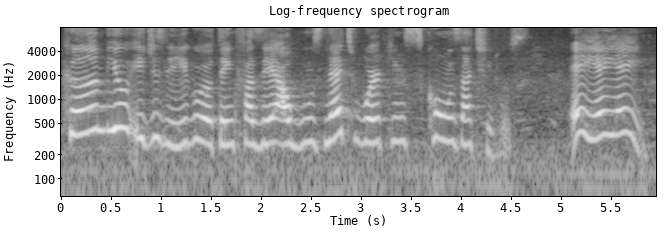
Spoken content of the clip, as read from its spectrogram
câmbio e desligo, eu tenho que fazer alguns networkings com os nativos. Ei, ei, ei!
